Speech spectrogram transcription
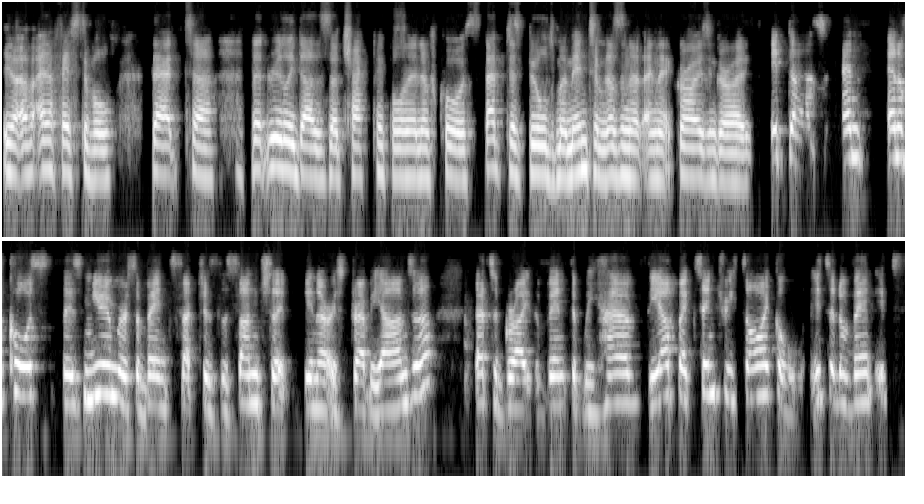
you know, at a festival that uh, that really does attract people, and of course that just builds momentum, doesn't it? And it grows and grows. It does, and And of course, there's numerous events such as the Sunset Dinner Extravaganza. That's a great event that we have. The Outback Century Cycle. It's an event. It's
